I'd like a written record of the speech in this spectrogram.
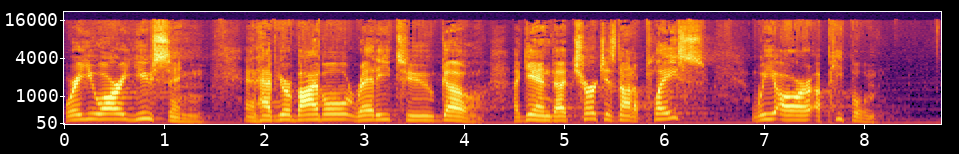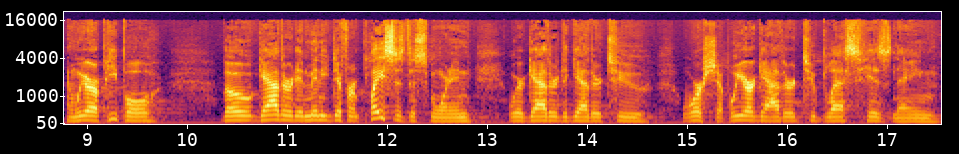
where you are, you sing. And have your Bible ready to go. Again, the church is not a place, we are a people, and we are a people, though gathered in many different places this morning, we're gathered together to worship. We are gathered to bless His name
